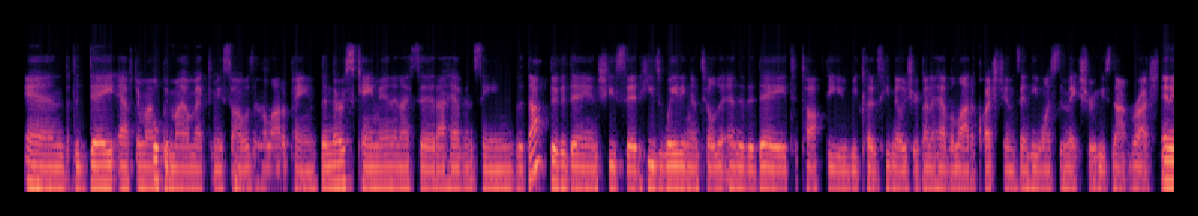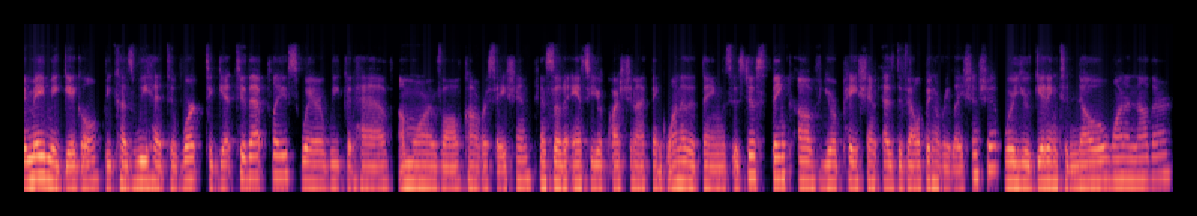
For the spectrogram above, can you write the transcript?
and the day after my open myomectomy, so I was in a lot of pain. The nurse came in and I said, I haven't seen the doctor today. And she said, He's waiting until the end of the day to talk to you because he knows you're going to have a lot of questions and he wants to make sure he's not rushed. And it made me giggle because we had to work to get to that place where we could have a more involved conversation. And so, to answer your question, I think one of the things is just think of your patient as developing a relationship where you're getting to know one another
